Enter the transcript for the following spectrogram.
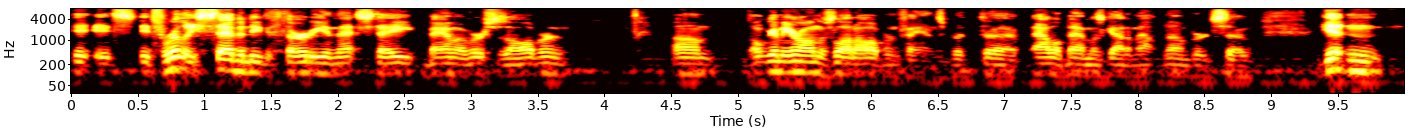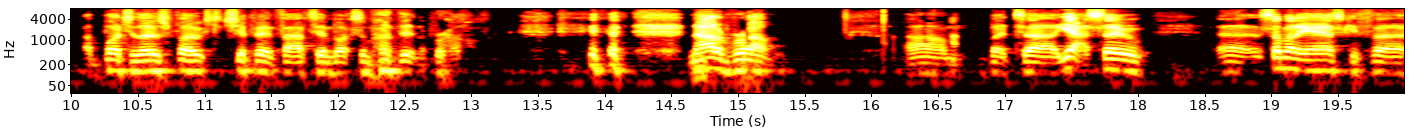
it's it's really seventy to thirty in that state, Bama versus Auburn. Um, don't get me wrong, there's a lot of Auburn fans, but uh, Alabama's got them outnumbered. So getting a bunch of those folks to chip in five, ten bucks a month isn't a problem. Not a problem. Um, but uh, yeah, so uh, somebody asked if, uh,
